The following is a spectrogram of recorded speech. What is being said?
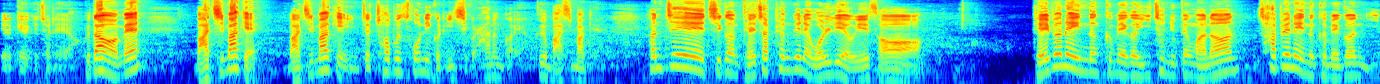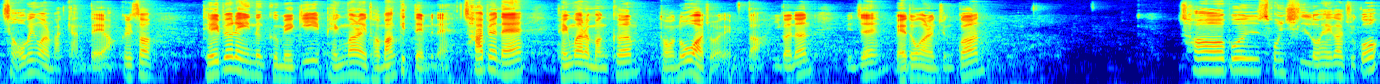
이렇게 회계 처리해요. 그 다음에 마지막에 마지막에 이제 처분 손익을 인식을 하는 거예요. 그 마지막에 현재 지금 대차 평균의 원리에 의해서 대변에 있는 금액은 2,600만원, 차변에 있는 금액은 2,500만원 밖에 안 돼요. 그래서 대변에 있는 금액이 100만원이 더 많기 때문에 차변에 100만원만큼 더 놓아줘야 됩니다. 이거는 이제 매도가는 증권 처분 손실로 해가지고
